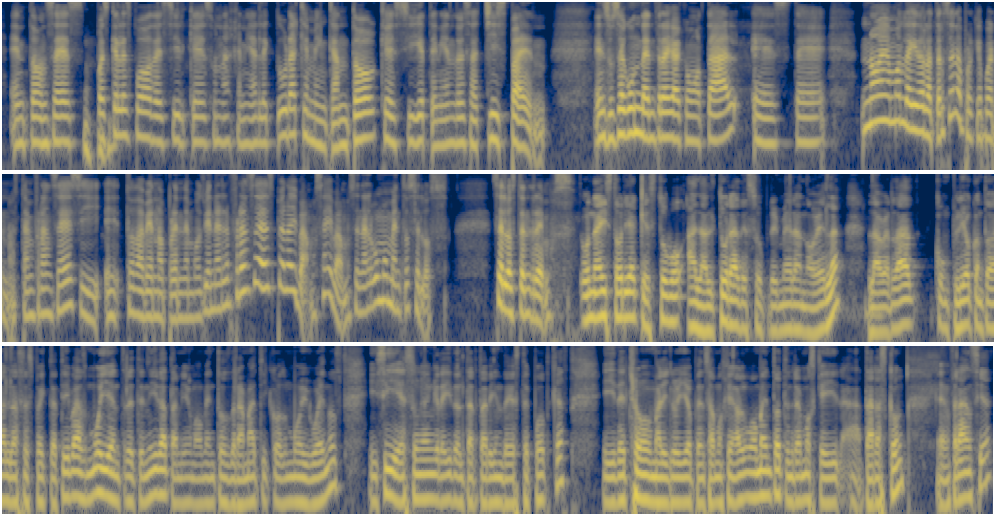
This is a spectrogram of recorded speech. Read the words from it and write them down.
Entonces, pues, ¿qué les puedo decir? Que es una genial lectura, que me encantó, que sigue teniendo esa chispa en, en su segunda entrega como tal. Este, no hemos leído la tercera porque, bueno, está en francés y eh, todavía no aprendemos bien el francés, pero ahí vamos, ahí vamos. En algún momento se los, se los tendremos. Una historia que estuvo a la altura de su primera novela. La verdad, cumplió con todas las expectativas, muy entretenida, también momentos dramáticos muy buenos. Y sí, es un engreído el tartarín de este podcast. Y de hecho, Marilu y yo pensamos que en algún momento tendremos que ir a Tarascon, en Francia,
